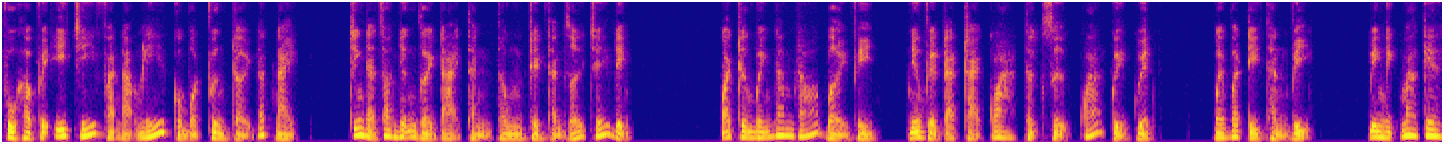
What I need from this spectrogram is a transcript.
phù hợp với ý chí và đạo lý của một phương trời đất này, chính là do những người đại thần thông trên thần giới chế định. Ngoại trừ mình năm đó bởi vì những việc đã trải qua thực sự quá quỷ quyệt, mới mất đi thần vị, bị nghịch ma kia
